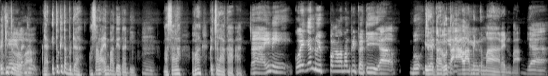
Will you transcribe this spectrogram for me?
Ya gitu Oke, loh lanjut. Pak. Nah itu kita bedah masalah empati tadi. Hmm. Masalah orang kecelakaan. Nah, ini kowe kan duwe pengalaman pribadi ya, Bu. Iya baru tak kayak alamin gitu. kemarin Pak. Ya,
